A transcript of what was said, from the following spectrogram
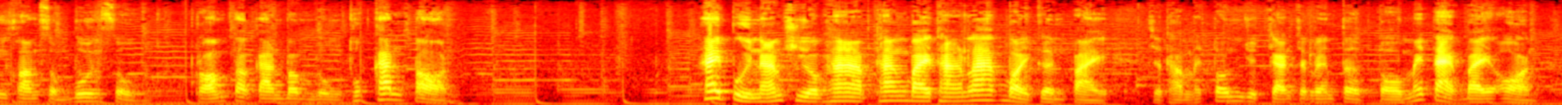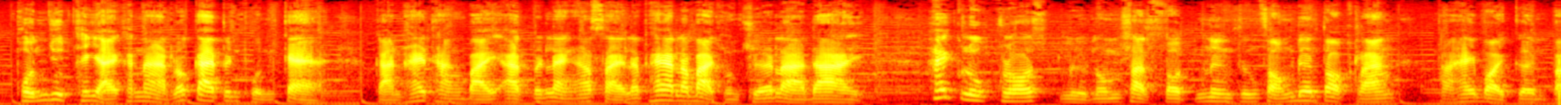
มีความสมบูรณ์สูง พร้อมต่อการบำรุงทุกขั้นตอนให้ปุ๋ยน้ำชีวภาพทางใบทางรากบ่อยเกินไป จะทำให้ต้นหยุดการเจริญเติบโตไม่แตกใบอ่อน ผลหยุดขยายขนาดแล้วกลายเป็นผลแก่ การให้ทางใบอาจเป็นแหล่งอาศัยและแพร่ระบาดของเชื้อราได้ ให้กลูโคสหรือนมสัตว์สด 1-2 เดือนต่อครั้ง ถ้าให้บ่อยเกินไป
